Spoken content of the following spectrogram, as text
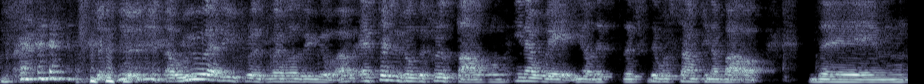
We were influenced by Motley Crue, um, especially from the first album. In a way, you know, this, this, there was something about the um,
